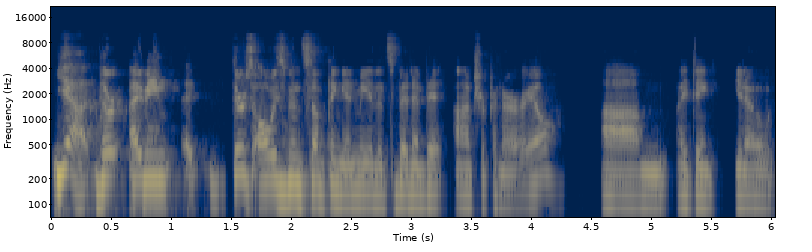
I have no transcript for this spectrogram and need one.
Yeah, there. I mean, there's always been something in me that's been a bit entrepreneurial. Um, I think you know,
